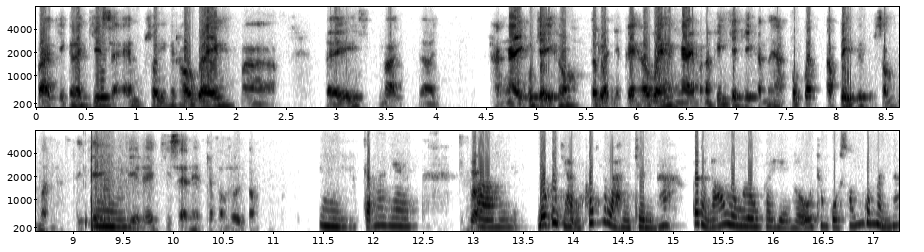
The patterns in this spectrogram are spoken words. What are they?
Và chị có thể chia sẻ một số những cái thói quen mà để mà uh, hàng ngày của chị không? Tức là những cái thói quen hàng ngày mà nó khiến cho chị cảm thấy hạnh phúc á happy với cuộc sống của mình. Thì chị, ừ. chị để chia sẻ thêm cho mọi người không? Ừ, cảm ơn em. Vâng. à, đối với chị hạnh phúc là hành trình ha tức là nó luôn luôn phải hiện hữu trong cuộc sống của mình á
